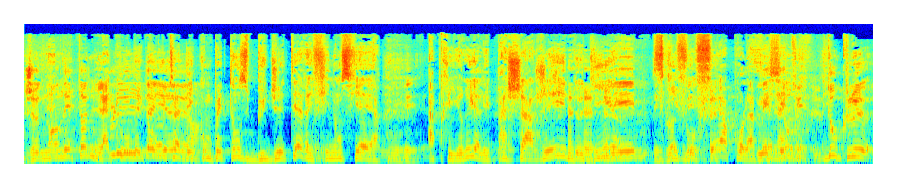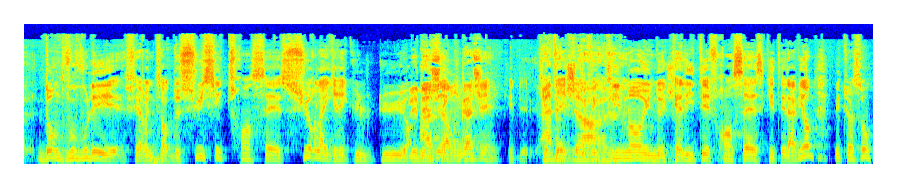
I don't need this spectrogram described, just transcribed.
Je, ne m'en étonne La Cour des comptes a des compétences budgétaires et financières. A priori, elle n'est pas chargée de dire Mais- ce qu'il faut faire pour la mais Donc, le, donc vous voulez faire une sorte de suicide français sur l'agriculture Il est déjà avec- engagé. qui est- avec déjà, effectivement une qualité française qui était la viande. Mais de toute façon,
